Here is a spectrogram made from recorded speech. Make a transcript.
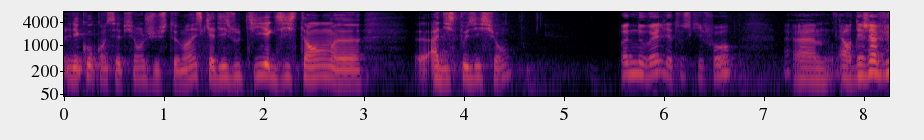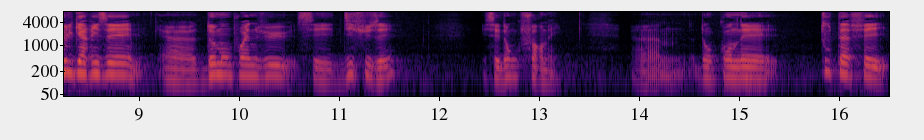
l'éco-conception, justement? Est-ce qu'il y a des outils existants à disposition? Bonne nouvelle, il y a tout ce qu'il faut. Euh, alors déjà, vulgariser, euh, de mon point de vue, c'est diffuser et c'est donc former. Euh, donc on est tout à fait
